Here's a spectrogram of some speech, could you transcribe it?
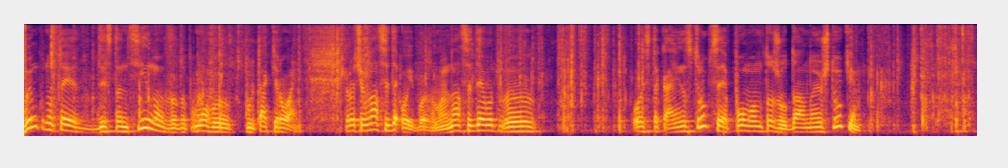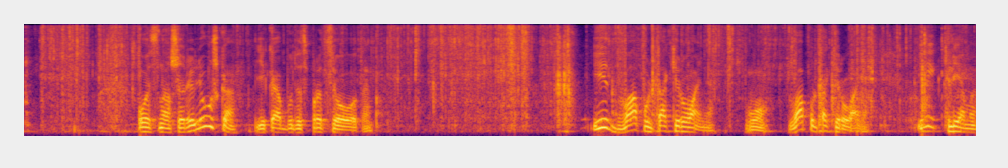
вимкнути дистанційно за допомогою пульта керування. Коротше, у нас іде. Ой, боже мой, у нас іде от, е, ось така інструкція по монтажу даної штуки. Ось наша релюшка, яка буде спрацьовувати. І два пульта керування. О, два пульта керування. І клеми.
